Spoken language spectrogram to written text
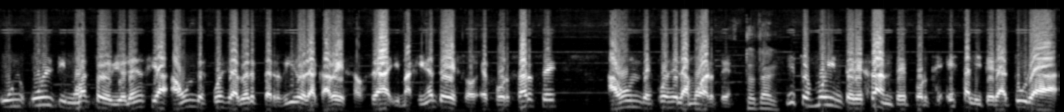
un último acto de violencia aún después de haber perdido la cabeza. O sea, imagínate eso, esforzarse aún después de la muerte. Total. Y esto es muy interesante porque esta literatura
